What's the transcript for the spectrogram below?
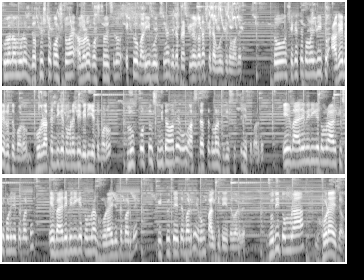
তুলনামূলক যথেষ্ট কষ্ট হয়, আমারও কষ্ট হয়েছিল। একটুও বাড়িয়ে বলছি না, যেটা প্র্যাকটিক্যাল কথা সেটা বলছি তোমাদের। তো সেক্ষেত্রে তোমরা যদি একটু আগে বেরোতে পারো, ভোর রাতের দিকে তোমরা যদি বেরিয়ে যেতে পারো মুভ করতেও সুবিধা হবে এবং আস্তে আস্তে তোমরা ধীরে সুস্থে যেতে পারবে। এর বাইরে বেরিয়ে গিয়ে তোমরা আর কিসে করে যেতে পারবে? এর বাইরে বেরিয়ে গিয়ে তোমরা ঘোড়ায় যেতে পারবে, পিট্টুতে যেতে পারবে এবং পালকিতে যেতে পারবে। যদি তোমরা ঘোড়ায় যাও,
